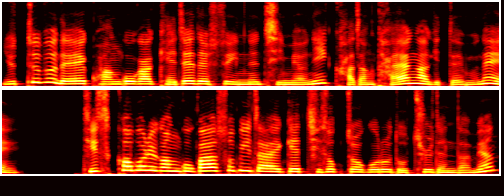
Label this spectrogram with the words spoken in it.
유튜브 내에 광고가 게재될 수 있는 지면이 가장 다양하기 때문에 discovery 광고가 소비자에게 지속적으로 노출된다면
